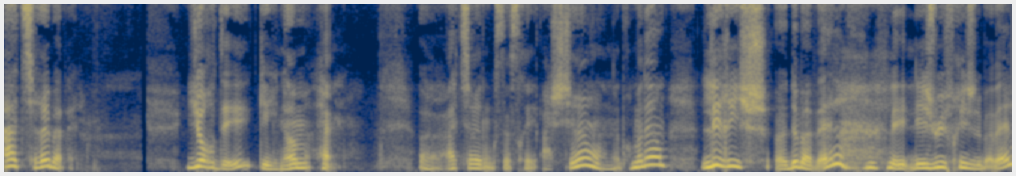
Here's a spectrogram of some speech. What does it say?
attiré Babel. Yordé Geinom Hem. Euh, donc ça serait Achiré en hébreu moderne, les riches euh, de Babel, les, juifs riches de Babel,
